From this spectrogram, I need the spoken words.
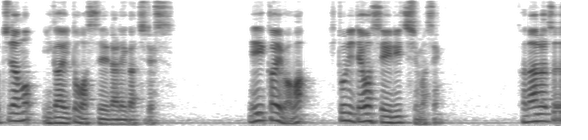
こちらも意外と忘れられがちです。英会話は一人では成立しません。必ず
